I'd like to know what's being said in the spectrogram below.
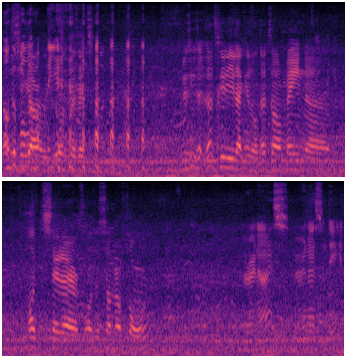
Oh, the bullet cigar which yeah. goes with it. you see, that, that's really like you know, that's our main uh, hot seller for the summer fall. Very nice. Very nice indeed.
